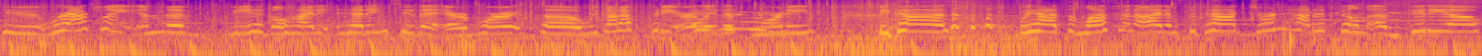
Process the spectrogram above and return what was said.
to, we're actually in the vehicle heading to the airport. So we got up pretty early this morning because we had some last minute items to pack. Jordan had to film a video.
